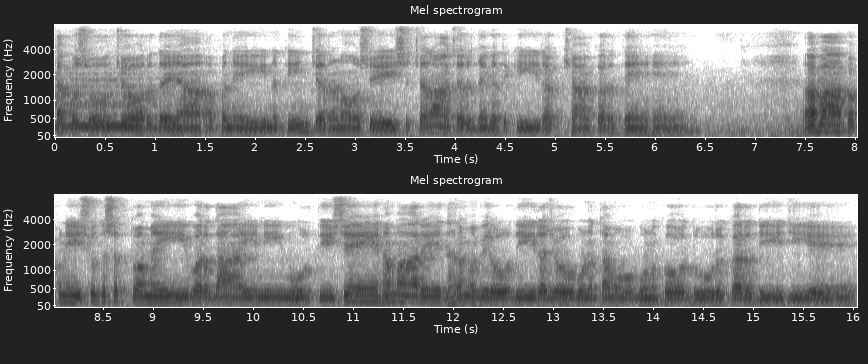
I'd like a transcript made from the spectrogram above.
तप सोच और दया अपने इन तीन चरणों से इस चराचर जगत की रक्षा करते हैं। अब आप अपनी शुद्ध सत्वमयी वरदायिनी मूर्ति से हमारे धर्म विरोधी रजोगुण तमोगुण को दूर कर दीजिए।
